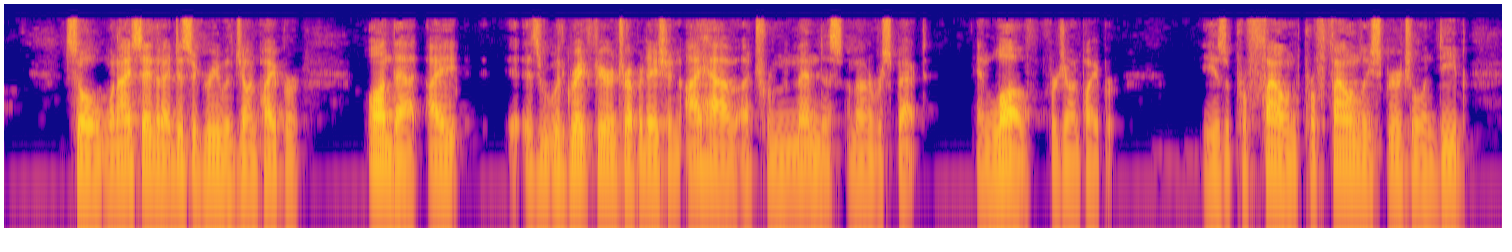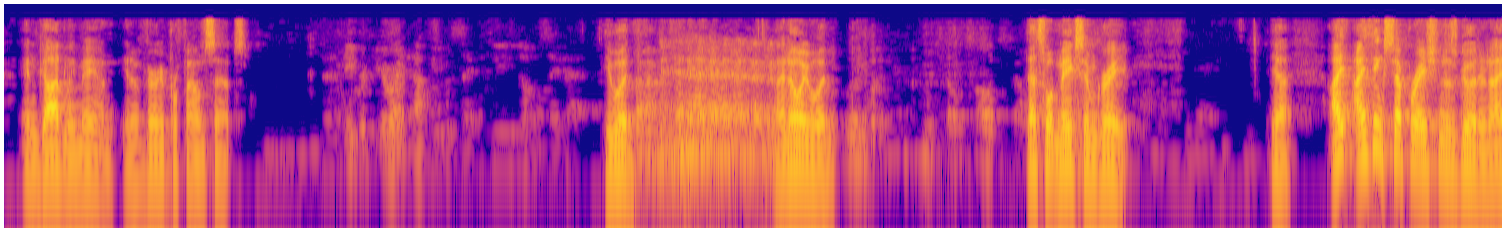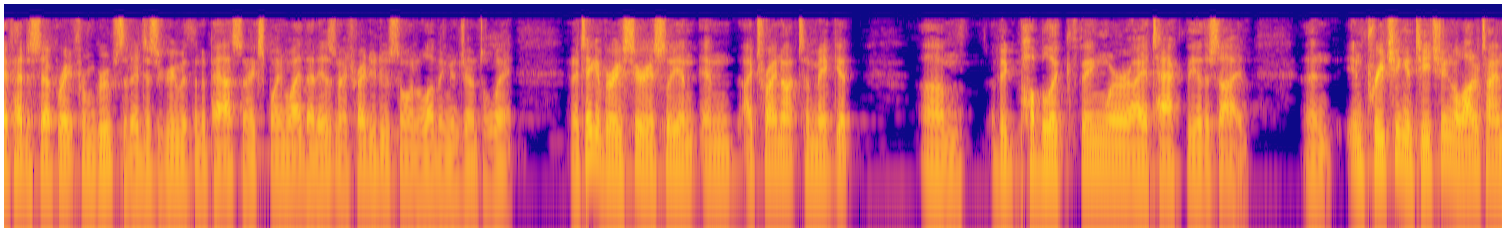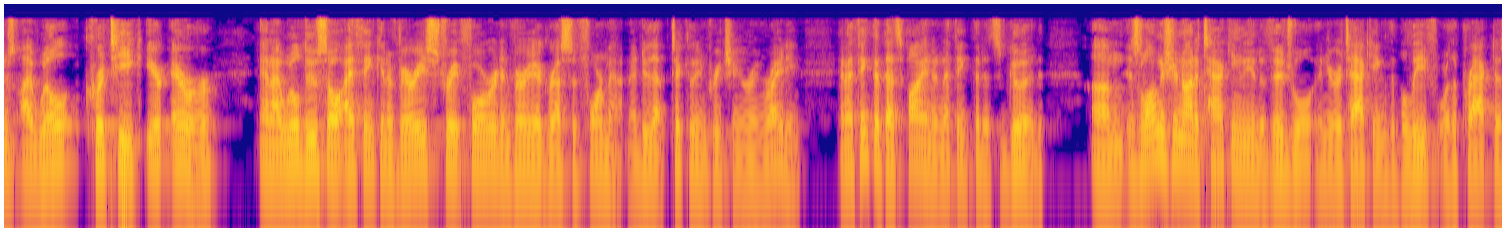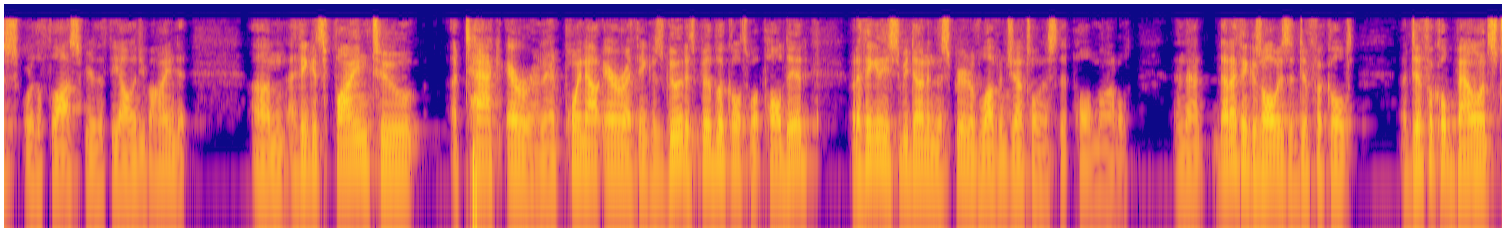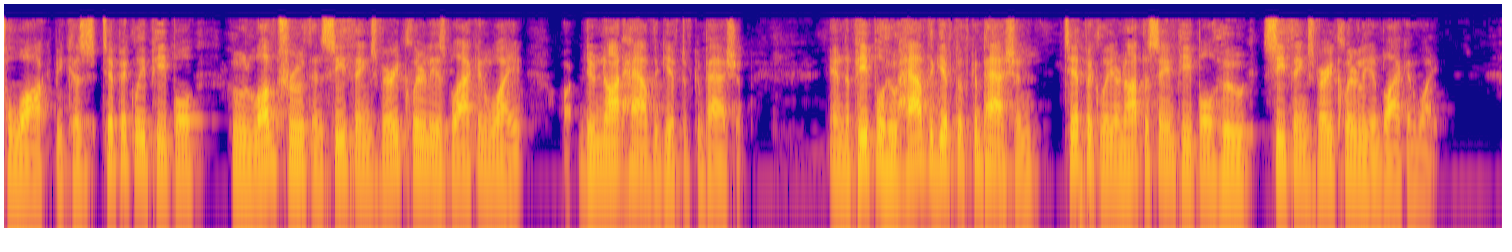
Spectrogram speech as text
So when I say that I disagree with John Piper on that, I is with great fear and trepidation. I have a tremendous amount of respect and love for John Piper. He is a profound, profoundly spiritual and deep and godly man in a very profound sense. If he were here right now, he would say, please don't say that. He would. I know he would. That's what makes him great. Yeah. I, I think separation is good, and I've had to separate from groups that I disagree with in the past, and I explain why that is, and I try to do so in a loving and gentle way. And I take it very seriously, and, and I try not to make it um, a big public thing where I attack the other side. And in preaching and teaching, a lot of times I will critique er- error, and I will do so, I think, in a very straightforward and very aggressive format. And I do that particularly in preaching or in writing. And I think that that's fine, and I think that it's good. Um, as long as you're not attacking the individual and you're attacking the belief or the practice or the philosophy or the theology behind it, um, I think it's fine to attack error. And I point out error I think is good. It's biblical. It's what Paul did. But I think it needs to be done in the spirit of love and gentleness that Paul modeled. And that, that I think is always a difficult, a difficult balance to walk because typically people who love truth and see things very clearly as black and white do not have the gift of compassion. And the people who have the gift of compassion typically are not the same people who see things very clearly in black and white.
